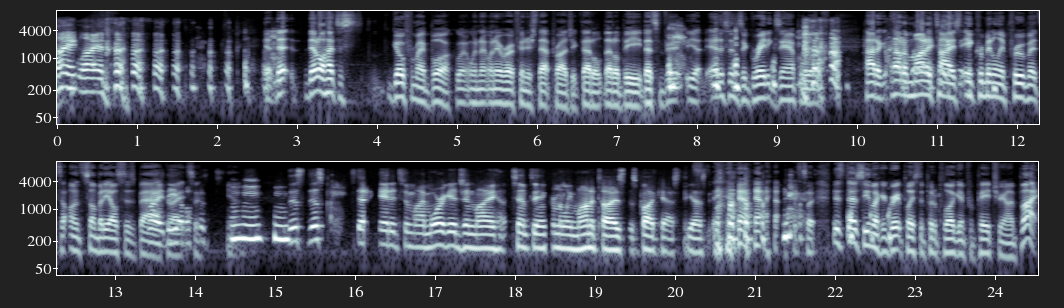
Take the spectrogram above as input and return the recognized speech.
I, ain't lying. yeah, that that'll have to go for my book when, when whenever I finish that project. That'll that'll be that's very yeah, Edison's a great example of how to how to monetize incremental improvements on somebody else's back. Right, Right. So, yeah. Mm-hmm. This this is dedicated to my mortgage and my attempt to incrementally monetize this podcast. Yes. So, this does seem like a great place to put a plug in for Patreon, but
